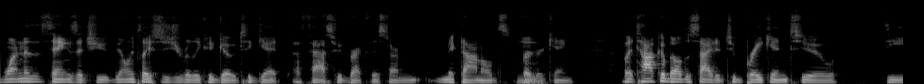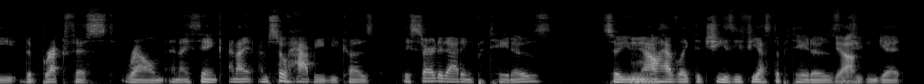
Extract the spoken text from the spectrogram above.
one of the things that you, the only places you really could go to get a fast food breakfast are McDonald's, Mm. Burger King, but Taco Bell decided to break into the the breakfast realm, and I think, and I, I'm so happy because they started adding potatoes, so you Mm. now have like the cheesy Fiesta potatoes Yeah. that you can get,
